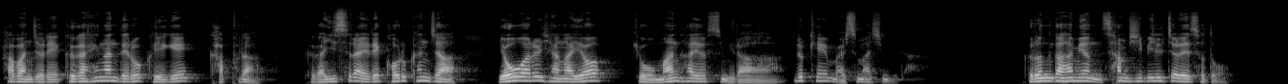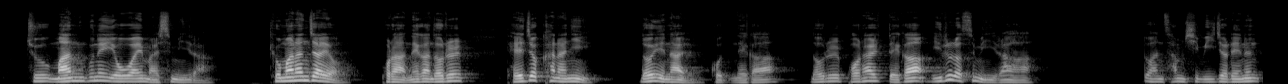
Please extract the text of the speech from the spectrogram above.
하반절에 그가 행한 대로 그에게 갚으라. 그가 이스라엘의 거룩한 자 여호와를 향하여 교만하였음이라. 이렇게 말씀하십니다. 그런가 하면 31절에서도 주 만군의 여호와의 말씀이니라. 교만한 자여 보라 내가 너를 대적하나니 너의 날 곧 내가 너를 벌할 때가 이르렀음이니라. 또한 32절에는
